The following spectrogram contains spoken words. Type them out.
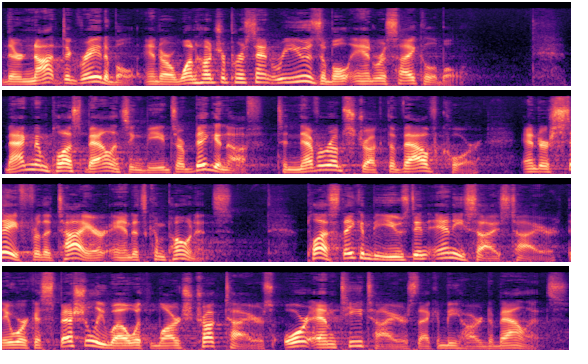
they're not degradable and are 100% reusable and recyclable. Magnum Plus balancing beads are big enough to never obstruct the valve core and are safe for the tire and its components. Plus, they can be used in any size tire. They work especially well with large truck tires or MT tires that can be hard to balance.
